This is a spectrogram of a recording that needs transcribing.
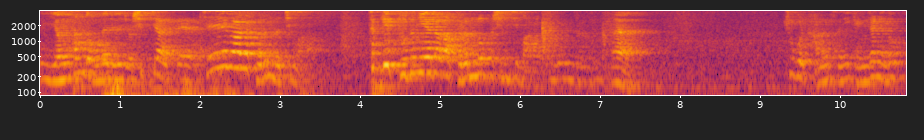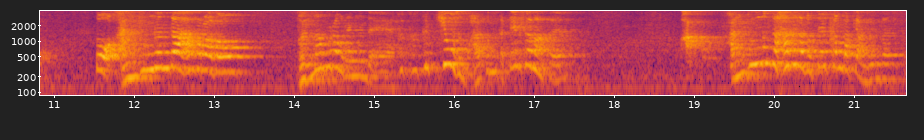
이 영상도 보내드리죠. 식재할 때 제발 그릇 넣지 마라. 특히 구덩이에다가 그릇 넣고 심지 마라. 예. 죽을 가능성이 굉장히 높고 또 안 죽는다 하더라도 벚나무라고 그랬는데 그, 그, 그 키워서 뭐 할 겁니까? 할 거예요? 아, 안 죽는다 하더라도 뗄감밖에 안 된다니까.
